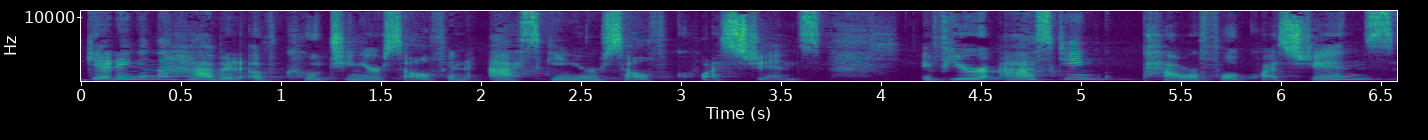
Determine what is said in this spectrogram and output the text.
getting in the habit of coaching yourself and asking yourself questions. If you're asking powerful questions,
